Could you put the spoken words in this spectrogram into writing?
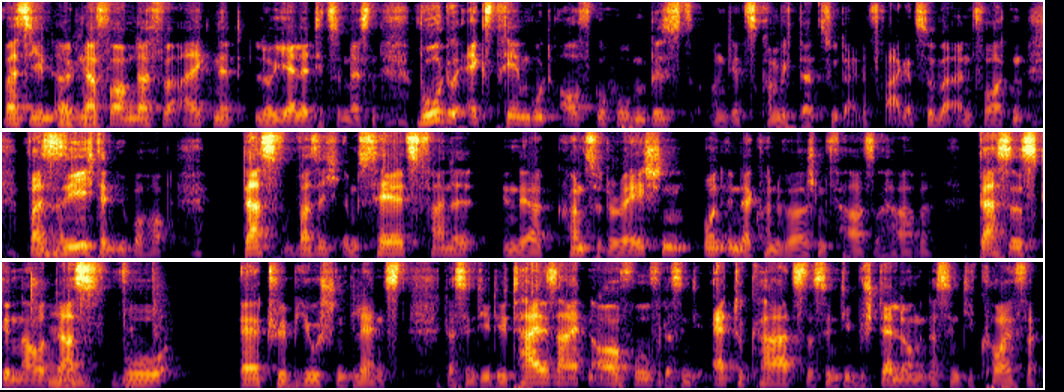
was sich in okay. irgendeiner Form dafür eignet, Loyalty zu messen. Wo du extrem gut aufgehoben bist, und jetzt komme ich dazu, deine Frage zu beantworten, was mhm. sehe ich denn überhaupt? Das, was ich im Sales Funnel, in der Consideration und in der Conversion Phase habe. Das ist genau mhm. das, wo Attribution glänzt. Das sind die Detailseitenaufrufe, das sind die Add-to-Cards, das sind die Bestellungen, das sind die Käufe.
